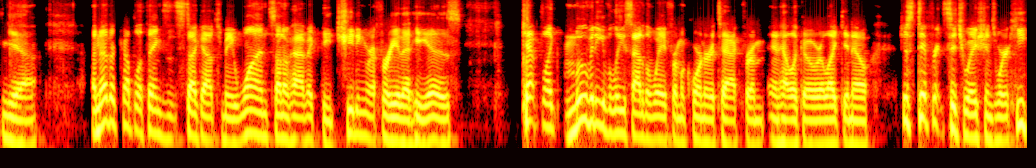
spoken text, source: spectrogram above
Yeah. Another couple of things that stuck out to me. One, Son of Havoc, the cheating referee that he is, kept like moving Ivelisse out of the way from a corner attack from Angelico, or like you know, just different situations where he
